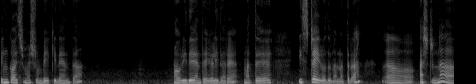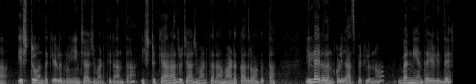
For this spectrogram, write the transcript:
ಪಿಂಕ್ ಆಯಿಸ್ಟ್ ಮಶ್ರೂಮ್ ಬೇಕಿದೆ ಅಂತ ಅವ್ರು ಇದೆ ಅಂತ ಹೇಳಿದ್ದಾರೆ. ಮತ್ತು ಇಷ್ಟೇ ಇರೋದು ನನ್ನ ಹತ್ರ. ಅಷ್ಟನ್ನು ಎಷ್ಟು ಅಂತ ಕೇಳಿದ್ರು, ಏನು ಚಾರ್ಜ್ ಮಾಡ್ತೀರಾ ಅಂತ. ಇಷ್ಟಕ್ಕೆ ಯಾರಾದರೂ ಚಾರ್ಜ್ ಮಾಡ್ತಾರಾ, ಮಾಡೋಕ್ಕಾದರೂ ಆಗುತ್ತಾ? ಇಲ್ಲೇ ಇರೋದು ಅಂದ್ಕೊಳ್ಳಿ ಹಾಸ್ಪಿಟ್ಲನ್ನು ಬನ್ನಿ ಅಂತ ಹೇಳಿದ್ದೆ.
